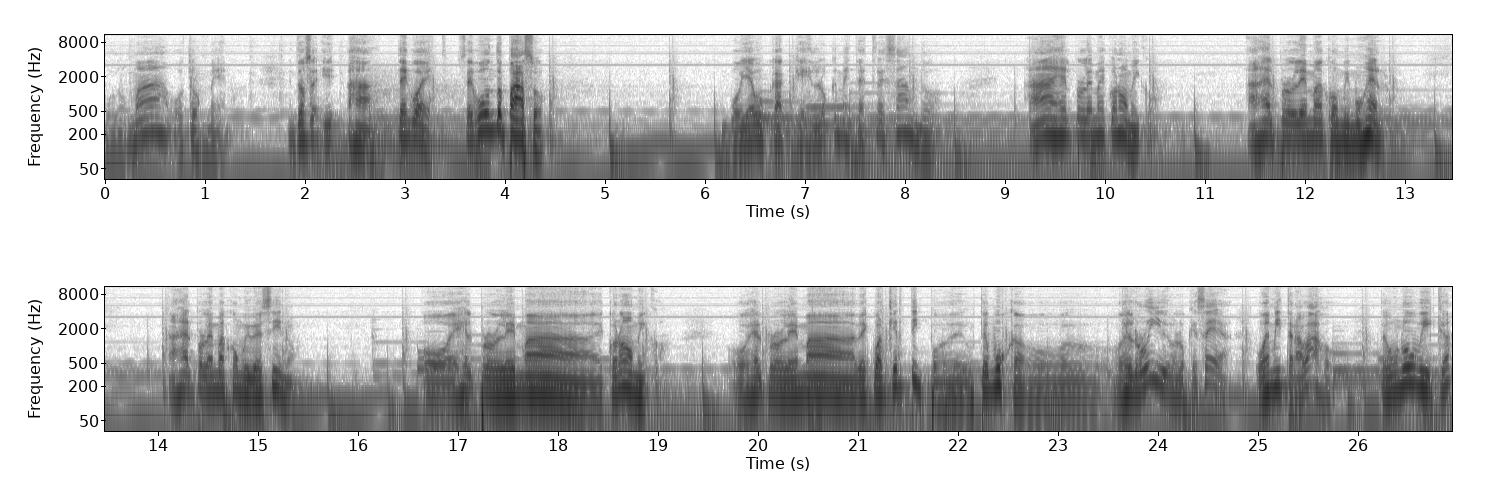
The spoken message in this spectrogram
Unos más, otros menos. Entonces, ajá, tengo esto. Segundo paso. Voy a buscar qué es lo que me está estresando. Ah, es el problema económico. Ah, es el problema con mi mujer. Ah, es el problema con mi vecino. O es el problema económico. O es el problema de cualquier tipo. Usted busca. O, es el ruido, lo que sea. O es mi trabajo. Entonces uno ubica.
